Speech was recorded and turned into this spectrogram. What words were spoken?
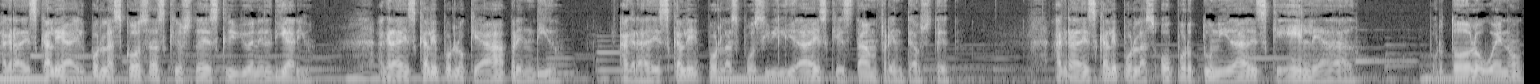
Agradezcale a Él por las cosas que usted escribió en el diario. Agradezcale por lo que ha aprendido. Agradezcale por las posibilidades que están frente a usted. Agradezcale por las oportunidades que Él le ha dado, por todo lo bueno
